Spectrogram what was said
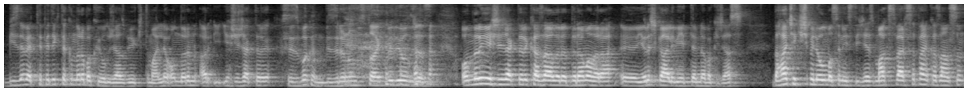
Biz de evet tepedeki takımlara bakıyor olacağız büyük ihtimalle. Onların ar- yaşayacakları Siz bakın biz Renault'u takip ediyor olacağız. onların yaşayacakları kazalara, dramalara, e, yarış galibiyetlerine bakacağız. Daha çekişmeli olmasını isteyeceğiz. Max Verstappen kazansın.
